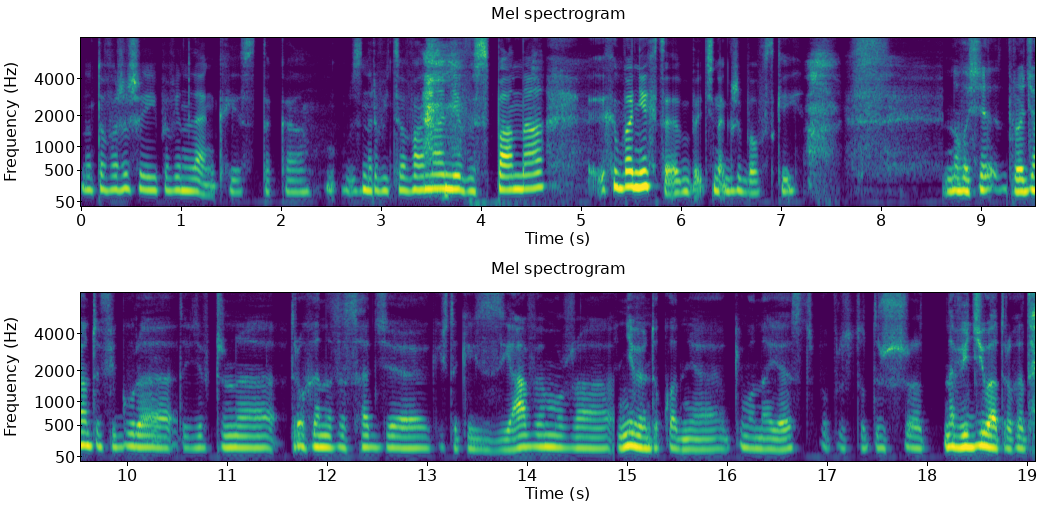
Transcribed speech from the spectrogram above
no, towarzyszy jej pewien lęk. Jest taka znerwicowana, niewyspana. Chyba nie chce być na Grzybowskiej. No właśnie prowadziłam tę figurę tej dziewczyny trochę na zasadzie jakiejś takiej zjawy może. Nie wiem dokładnie, kim ona jest. Po prostu też nawiedziła trochę ten,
